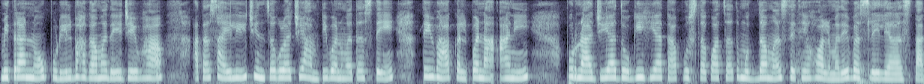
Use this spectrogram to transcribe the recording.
मित्रांनो पुढील भागामध्ये जेव्हा आता सायली चिंता पंचगुळाची आमटी बनवत असते तेव्हा कल्पना आणि पूर्णाजी या दोघीही आता पुस्तक वाचत मुद्दामच तेथे हॉलमध्ये बसलेल्या असतात.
